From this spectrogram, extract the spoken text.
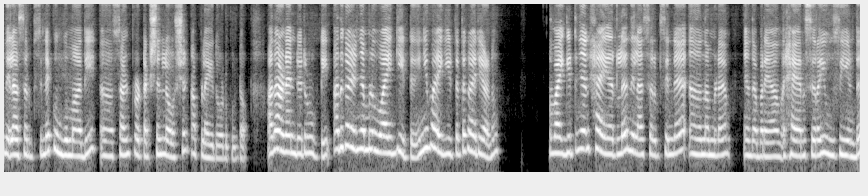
നിലാസെറപ്സിന്റെ Kumkumadi sun protection lotion apply ചെയ്ത് കൊടുക്കും കേട്ടോ അതാണ് എന്റെ ഒരു റൂട്ടീൻ അത് കഴിഞ്ഞ് നമ്മൾ വൈകിട്ട് ഇനി വൈകിട്ടത്തെ കാര്യമാണ് വൈകിട്ട് ഞാൻ ഹെയറിൽ നിലാസെറപ്സിന്റെ നമ്മുടെ എന്താ പറയുക ഹെയർ സിറ യൂസ് ചെയ്യുന്നുണ്ട്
